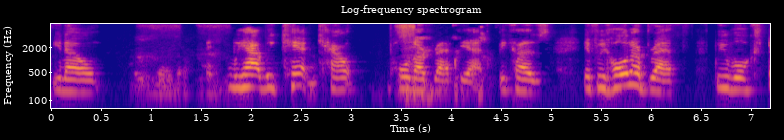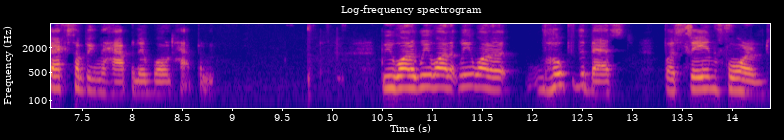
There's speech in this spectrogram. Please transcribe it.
You know, we have we can't count hold our breath yet because if we hold our breath, we will expect something to happen. It won't happen. We want to we want to we want to hope for the best, but stay informed.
